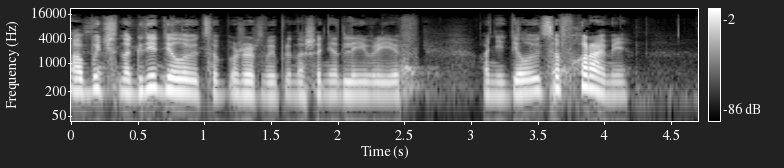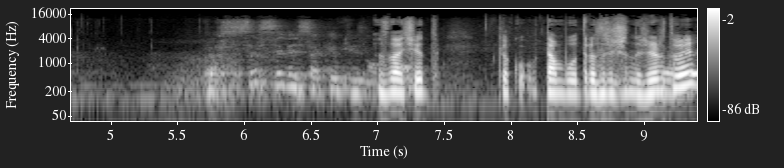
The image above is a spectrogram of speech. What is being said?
Обычно где делаются жертвы и приношения для евреев? Они делаются в храме. Значит, как, там будут разрешены жертвы,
